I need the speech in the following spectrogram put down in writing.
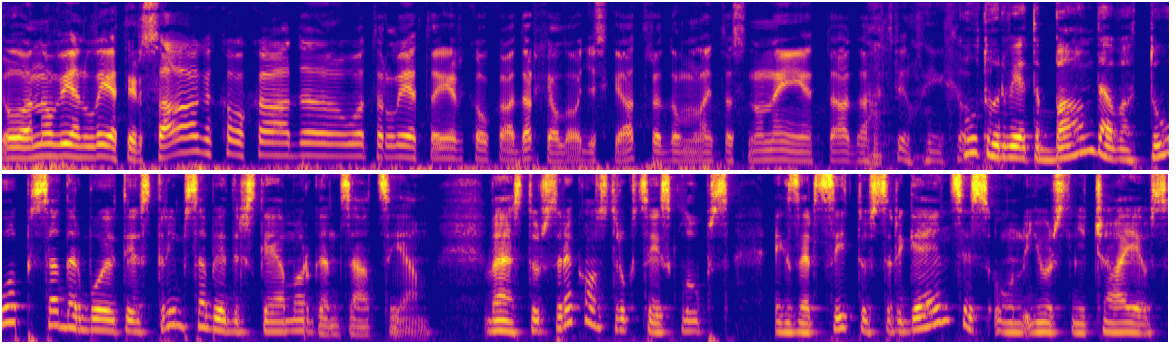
jo nu, viena lieta ir sāga kaut kāda, otra lieta ir kaut kāda arheoloģiska atraduma, lai tas nu neiet tādā pilnīgi. Kultūrvieta Bandava top sadarbojoties trim sabiedriskajām organizācijām - Vēstures rekonstrukcijas klubs, Exercitus Rigensis un Jursņičājevs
